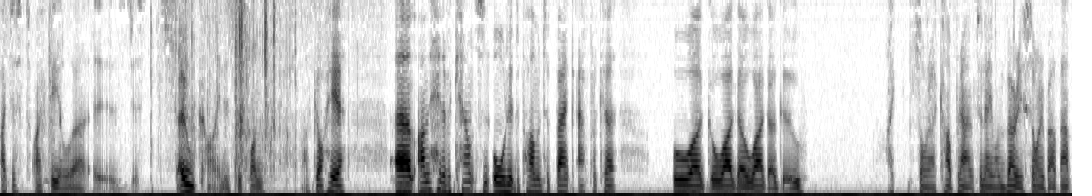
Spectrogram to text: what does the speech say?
I just I feel uh, is just so kind is this one I've got here. Um, I'm the head of accounts and audit department of Bank Africa, Ouagaouagaouagaou. I sorry I can't pronounce your name. I'm very sorry about that.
